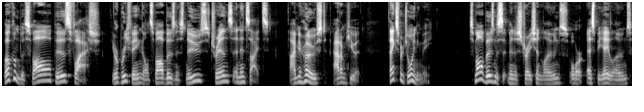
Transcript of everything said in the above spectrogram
Welcome to Small Biz Flash, your briefing on small business news, trends, and insights. I'm your host, Adam Hewitt. Thanks for joining me. Small Business Administration loans, or SBA loans,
